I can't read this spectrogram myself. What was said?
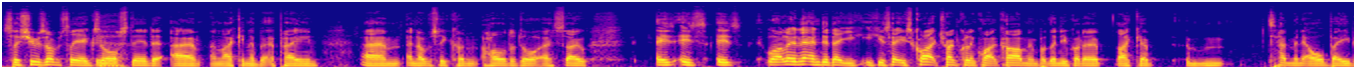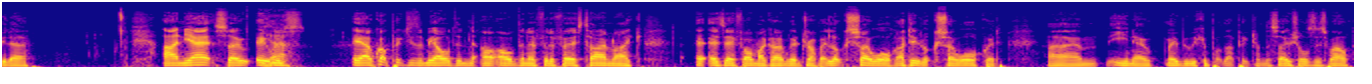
So she was obviously exhausted um, and like in a bit of pain, um, and obviously couldn't hold her daughter. So, is is is well, in the end of the day, you, you can say it's quite tranquil and quite calming, but then you've got a like a, a ten minute old baby there, and yeah, so it Yeah. was. Yeah, I've got pictures of me holding holding her for the first time, like as if oh my god, I'm going to drop it. It looks so awkward. I do look so awkward. Um, you know, maybe we can put that picture on the socials as well.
